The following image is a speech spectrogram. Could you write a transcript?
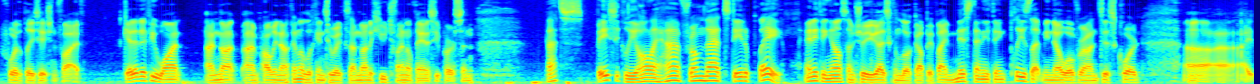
for the PlayStation 5. Get it if you want. I'm not. I'm probably not going to look into it because I'm not a huge Final Fantasy person. That's basically all I have from that state of play. Anything else, I'm sure you guys can look up. If I missed anything, please let me know over on Discord. Uh, I,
